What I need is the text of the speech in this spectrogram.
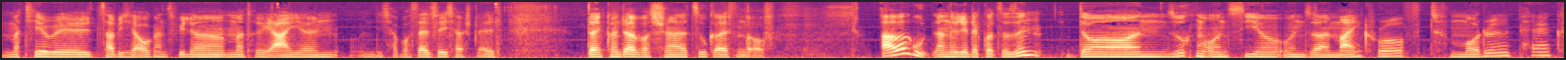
Materials habe ich ja auch ganz viele Materialien und ich habe auch selbst welche erstellt. Dann könnt ihr was schneller zugreifen drauf. Aber gut, lange Rede, kurzer Sinn. Dann suchen wir uns hier unser Minecraft Model Pack.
